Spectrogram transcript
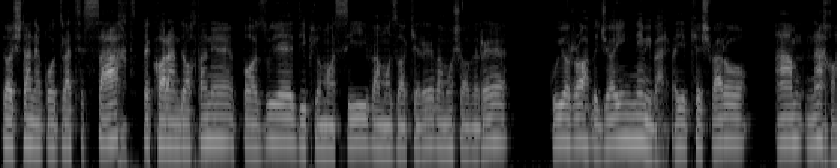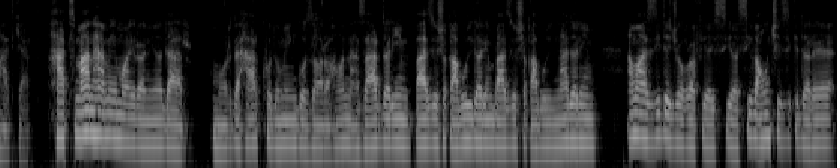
داشتن قدرت سخت به کار انداختن بازوی دیپلماسی و مذاکره و مشاوره گویا راه به جایی نمی‌بره و یک کشور رو امن نخواهد کرد. حتما همه ما ایرانی ها در مورد هر کدوم این گزاره ها نظر داریم. بعضیش قبول داریم بعضیش قبول نداریم. اما از دید جغرافیای سیاسی و اون چیزی که داره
